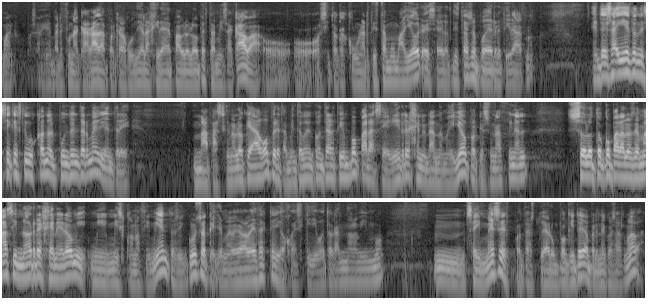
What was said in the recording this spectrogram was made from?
Bueno, pues a mí me parece una cagada, porque algún día la gira de Pablo López también se acaba. O, o- o si tocas con un artista muy mayor, ese artista se puede retirar, ¿no? Entonces ahí es donde sí que estoy buscando el punto intermedio entre me apasiona lo que hago, pero también tengo que encontrar tiempo para seguir regenerándome yo, porque si no al final solo toco para los demás y no regenero mi- mi- mis conocimientos. Incluso que yo me veo a veces que digo, "Jo, es que llevo tocando lo mismo mm, seis meses, ponte a estudiar un poquito y aprende cosas nuevas.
